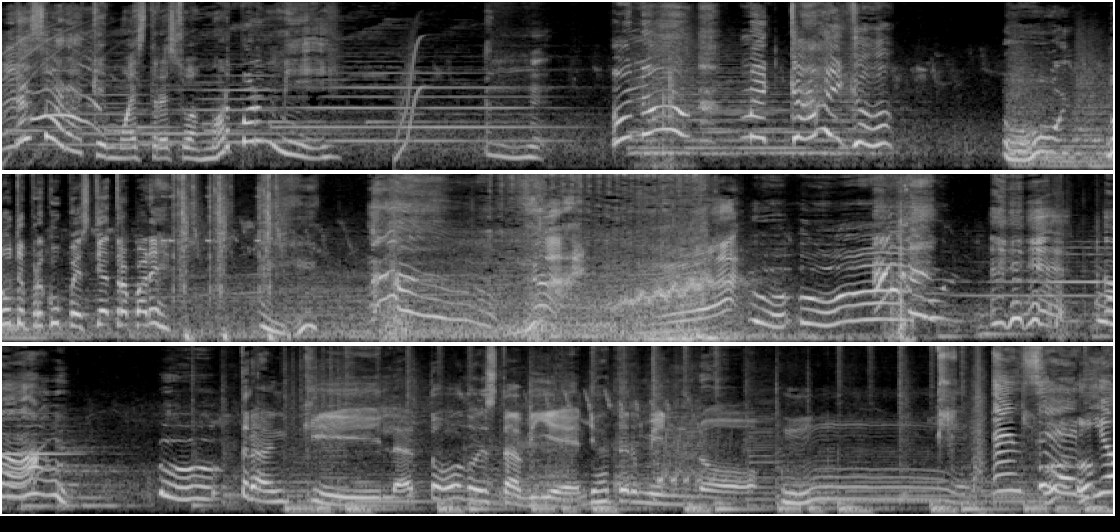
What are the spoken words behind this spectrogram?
Es hora que muestre su amor por mí. ¡Oh, no! ¡Me caigo! Oh, no te preocupes, te atraparé. Tranquila, todo está bien, ya terminó. ¿En serio?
